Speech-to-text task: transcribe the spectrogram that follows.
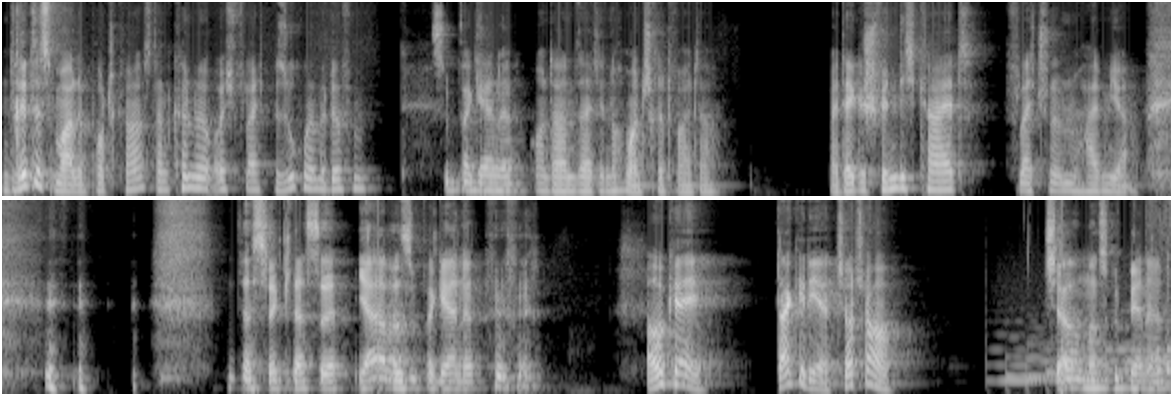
ein drittes Mal im Podcast. Dann können wir euch vielleicht besuchen, wenn wir dürfen. Super gerne. Und dann seid ihr nochmal einen Schritt weiter. Bei der Geschwindigkeit vielleicht schon in einem halben Jahr. das wäre klasse. Ja, aber super gerne. okay. Danke dir. Ciao, ciao. Ciao, mach's gut, Bernhard.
